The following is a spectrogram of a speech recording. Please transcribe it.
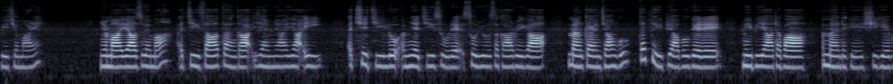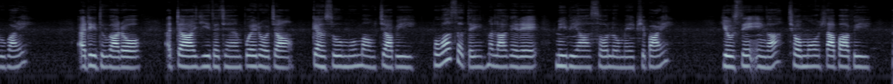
ပေးကြပါမယ်။ မြန်မာရာဇဝင်မှာအကြည်စားတန်ကရံများရ၏အချစ်ကြီးလို့အမျက်ကြီးဆိုတဲ့ဆိုရိုးစကားတွေကမှန်ကန်ကြောင်းကိုတက်တည်ပြဖို့ခဲ့တဲ့မိဖုရားတစ်ပါးအမှန်တကယ်ရှိခဲ့ပူပါတယ်။အဲ့ဒီသူကတော့အတာရေတကြံပွဲတော်ကြောင့်ကန်ဆိုးမိုးမောင်ကြပြီးဘဝဆက်သိမ်းမှလာခဲ့တဲ့မိဖုရားစောလုံးပဲဖြစ်ပါတယ်။ရုပ်စင်းအင်ကချော်မောလှပပြီးဘ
